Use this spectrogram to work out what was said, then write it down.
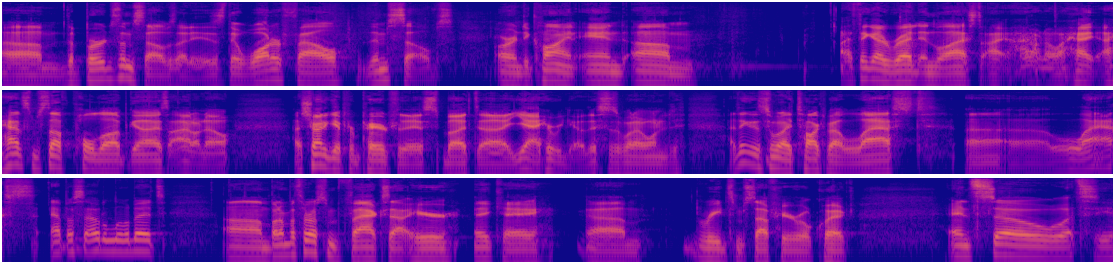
Um, the birds themselves, that is, the waterfowl themselves, are in decline. And um, I think I read in the last, I, I don't know, I had, I had some stuff pulled up, guys. I don't know. I was trying to get prepared for this, but uh, yeah, here we go. This is what I wanted. To, I think this is what I talked about last uh, last episode a little bit. Um, but I'm gonna throw some facts out here, aka um, read some stuff here real quick. And so let's see.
